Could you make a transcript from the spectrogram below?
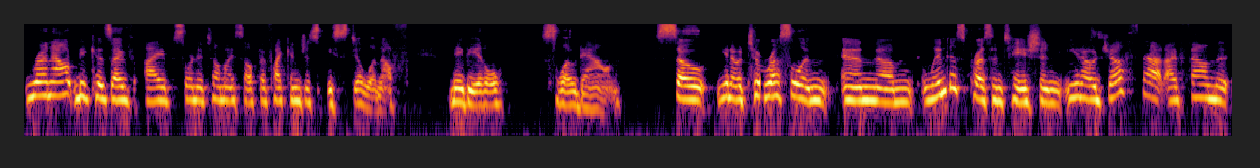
run out because I've I sort of tell myself if I can just be still enough, maybe it'll slow down. So you know, to Russell and and um, Linda's presentation, you know, just that I found that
